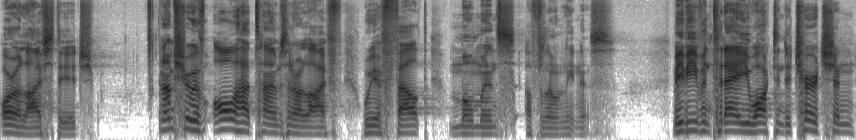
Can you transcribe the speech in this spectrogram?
or a life stage. And I'm sure we've all had times in our life where we have felt moments of loneliness. Maybe even today you walked into church and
